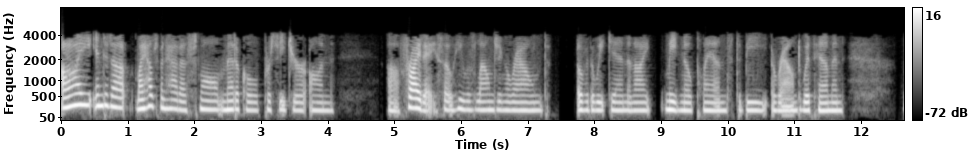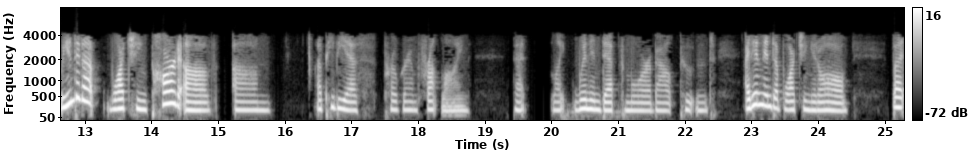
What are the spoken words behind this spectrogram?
I ended up, my husband had a small medical procedure on uh, Friday, so he was lounging around over the weekend, and I made no plans to be around with him. And we ended up watching part of um, a PBS program, Frontline, that like went in depth more about Putin. I didn't end up watching it all, but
